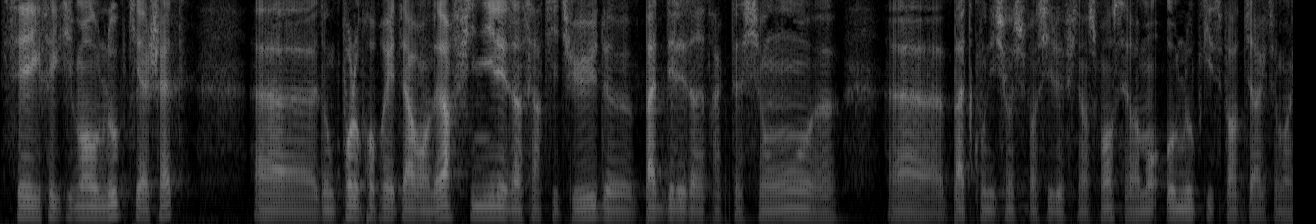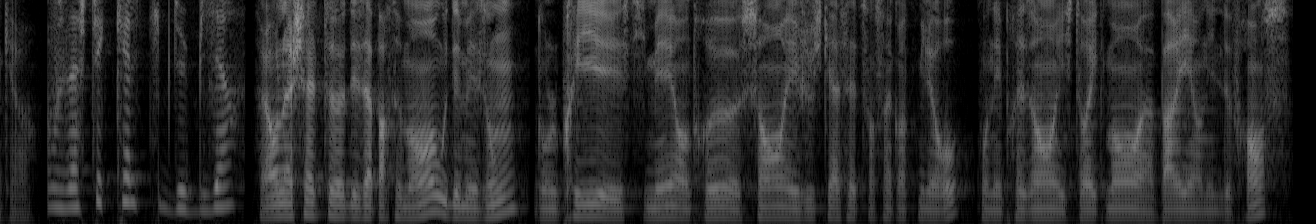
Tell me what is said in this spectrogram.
C'est effectivement Homeloop qui achète. Euh, donc pour le propriétaire vendeur, fini les incertitudes, euh, pas de délai de rétractation, euh, euh, pas de conditions suspensives de financement, c'est vraiment Homeloop qui se porte directement acquéreur. Vous achetez quel type de bien? Alors on achète euh, des appartements ou des maisons dont le prix est estimé entre 100 et jusqu'à 750 000 euros. On est présent historiquement à Paris et en Ile-de-France.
